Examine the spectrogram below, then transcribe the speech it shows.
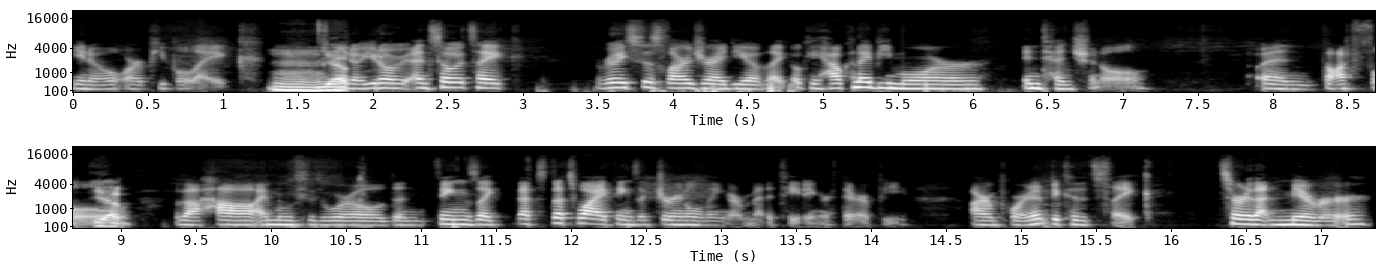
you know, or people like Mm, yep. you know you don't and so it's like it relates to this larger idea of like okay how can i be more intentional and thoughtful Yep. about how I move through the world and things like that's that's why things like journaling or meditating or therapy are important because it's like sort of that mirror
